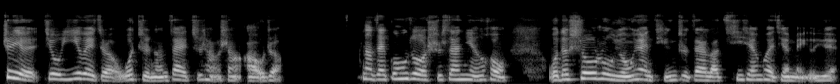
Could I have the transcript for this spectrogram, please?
这也就意味着我只能在职场上熬着。那在工作十三年后，我的收入永远停止在了七千块钱每个月，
